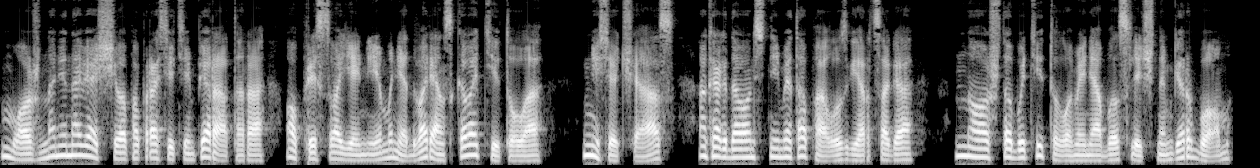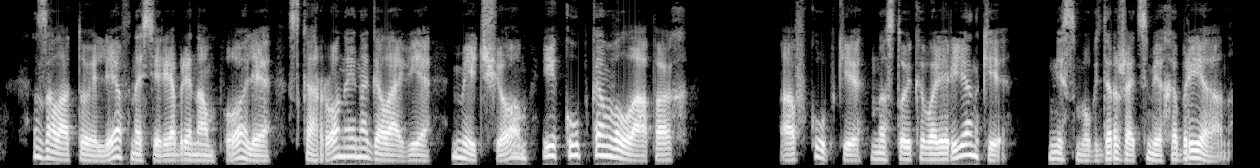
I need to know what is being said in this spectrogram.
Можно ненавязчиво попросить императора о присвоении мне дворянского титула. Не сейчас, а когда он снимет опалу с герцога, но чтобы титул у меня был с личным гербом. Золотой лев на серебряном поле, с короной на голове, мечом и кубком в лапах. А в кубке настойка валерьянки? Не смог сдержать смеха Бриан.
